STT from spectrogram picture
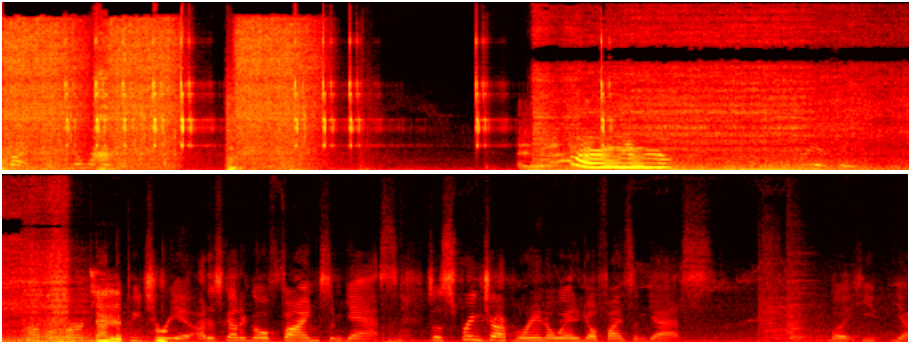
fine. No one burn pizzeria safe. I'm gonna burn down the pizzeria. I just gotta go find some gas. So Springtrap ran away to go find some gas. But he, yeah,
